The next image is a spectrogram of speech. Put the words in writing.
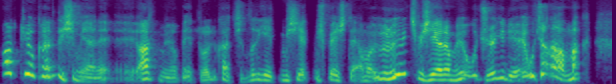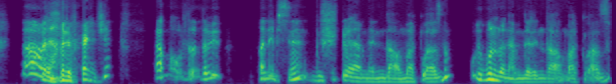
artıyor kardeşim yani. E, artmıyor. Petrol kaç yıldır? 70-75'te ama ürün hiçbir şey yaramıyor. Uçuyor gidiyor. E, uçanı almak daha önemli bence. Ama orada tabii hani hepsinin düşük dönemlerinde almak lazım. Uygun dönemlerinde almak lazım.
